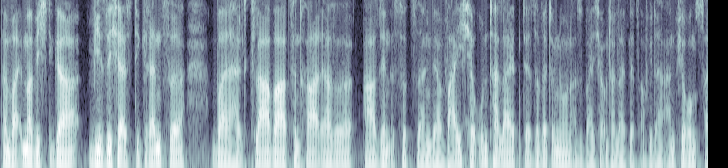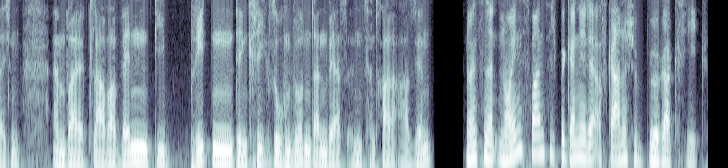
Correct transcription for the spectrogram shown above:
dann war immer wichtiger, wie sicher ist die Grenze, weil halt klar war, Zentralasien ist sozusagen der weiche Unterleib der Sowjetunion, also weicher Unterleib jetzt auch wieder in Anführungszeichen, ähm, weil klar war, wenn die Briten den Krieg suchen würden, dann wäre es in Zentralasien. 1929 begann ja der afghanische Bürgerkrieg.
